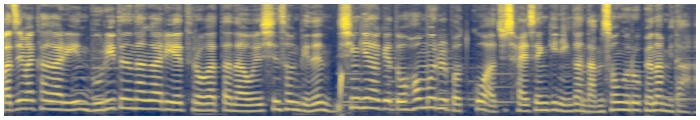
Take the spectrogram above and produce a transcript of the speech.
마지막 항아리인 물이 든 항아리에 들어갔다 나온 신선비는 신기하게도 허물을 벗고 아주 잘생긴 인간 남성으로 변합니다.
